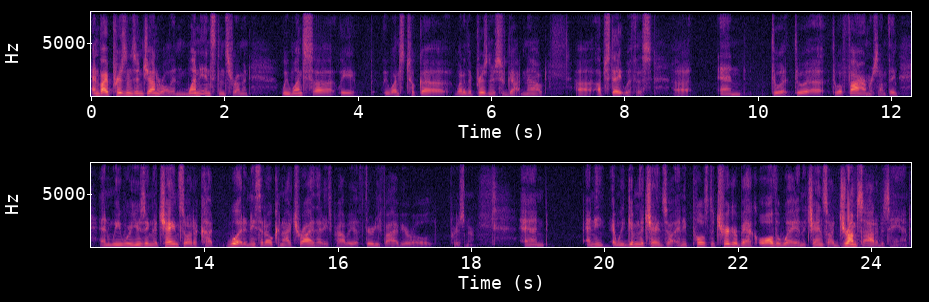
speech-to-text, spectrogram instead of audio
and by prisons in general. And one instance from it, we once, uh, we, we once took uh, one of the prisoners who'd gotten out uh, upstate with us, uh, and to a, to, a, to a farm or something, and we were using a chainsaw to cut wood. And he said, oh, can I try that? He's probably a 35-year-old prisoner. And, and, he, and we give him the chainsaw, and he pulls the trigger back all the way, and the chainsaw jumps out of his hand.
